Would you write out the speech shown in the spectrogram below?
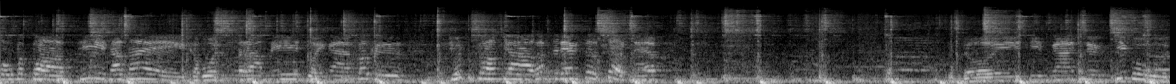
องค์ประกอบที่ทำให้ขบวนรำนี้สวยงามก็คือชุดกลองยาวครับแสดงสดๆนะครับ โดยทีมงานหนึ่งที่บูน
